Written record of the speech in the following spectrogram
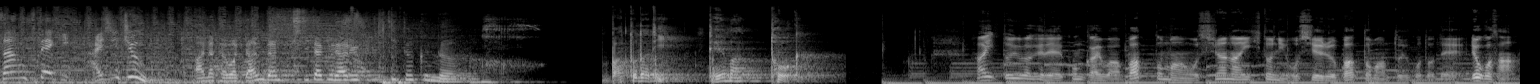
賛不定期配信中。あなたはだんだん聞きたくなる。聞きたくな。るバッドダディテーマトーク。はい、というわけで今回はバットマンを知らない人に教えるバットマンということで、りょうこさ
